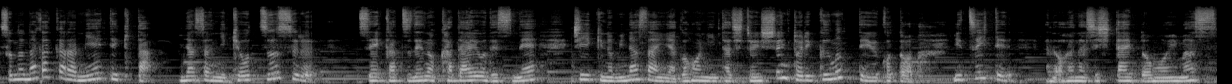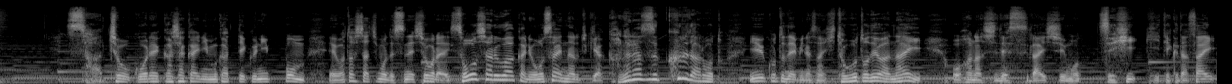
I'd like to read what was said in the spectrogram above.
その中から見えてきた皆さんに共通する生活での課題をですね地域の皆さんやご本人たちと一緒に取り組むっていうことについてお話ししたいと思います。さあ超高齢化社会に向かっていく日本。え私たちもですね将来ソーシャルワーカーにお世話になる時は必ず来るだろうということで皆さん人事ではないお話です。来週もぜひ聞いてください。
